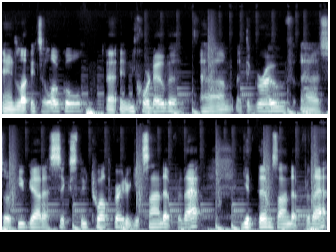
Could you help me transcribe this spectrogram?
and lo- it's a local uh, in Cordova um, at the Grove. Uh, so if you've got a sixth through twelfth grader, get signed up for that. Get them signed up for that,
